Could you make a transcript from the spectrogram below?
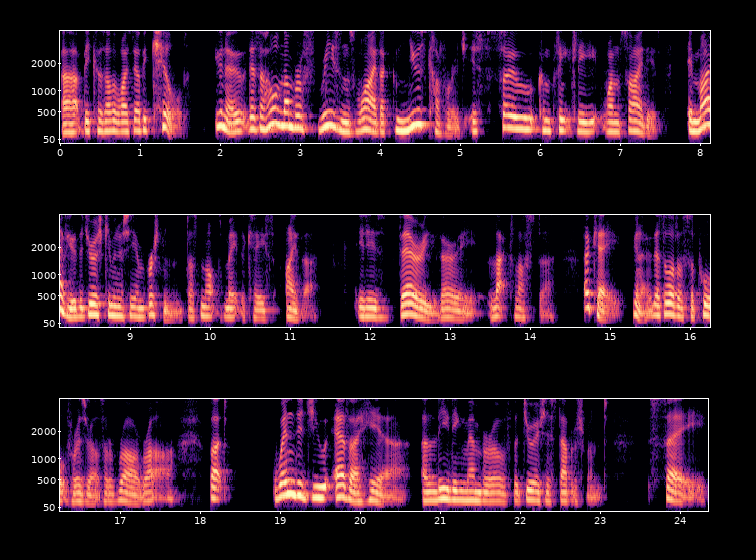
uh, because otherwise they'll be killed. You know, there's a whole number of reasons why the news coverage is so completely one sided. In my view, the Jewish community in Britain does not make the case either. It is very, very lackluster. Okay, you know, there's a lot of support for Israel, sort of rah rah, but when did you ever hear a leading member of the Jewish establishment say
